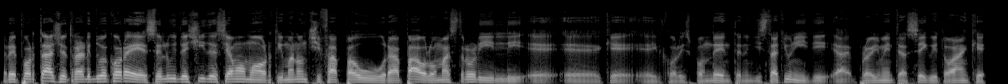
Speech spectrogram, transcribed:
Reportage tra le due Coree, se lui decide siamo morti, ma non ci fa paura. Paolo Mastrorilli, eh, eh, che è il corrispondente negli Stati Uniti, eh, probabilmente a seguito anche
